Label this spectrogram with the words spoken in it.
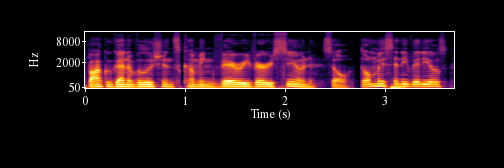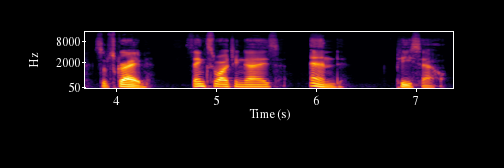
Bakugan Evolutions coming very, very soon. So don't miss any videos, subscribe. Thanks for watching guys, and peace out.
